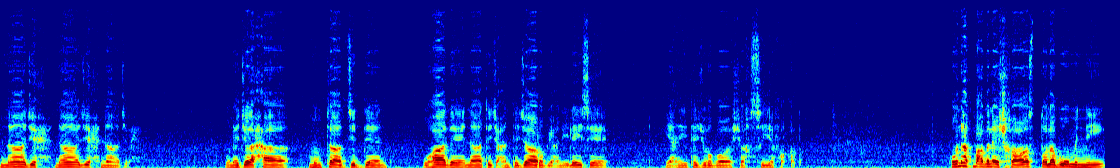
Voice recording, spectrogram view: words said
ناجح ناجح ناجح. ونجاحه ممتاز جدا وهذا ناتج عن تجارب يعني ليس يعني تجربة شخصية فقط. هناك بعض الأشخاص طلبوا مني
